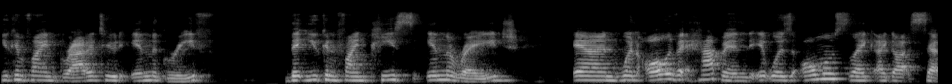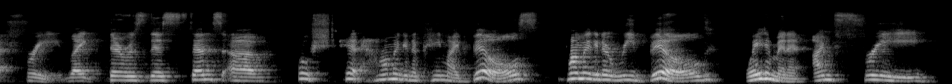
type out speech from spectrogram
you can find gratitude in the grief that you can find peace in the rage. And when all of it happened it was almost like I got set free. Like there was this sense of oh shit, how am I going to pay my bills? How am I going to rebuild? Wait a minute, I'm free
